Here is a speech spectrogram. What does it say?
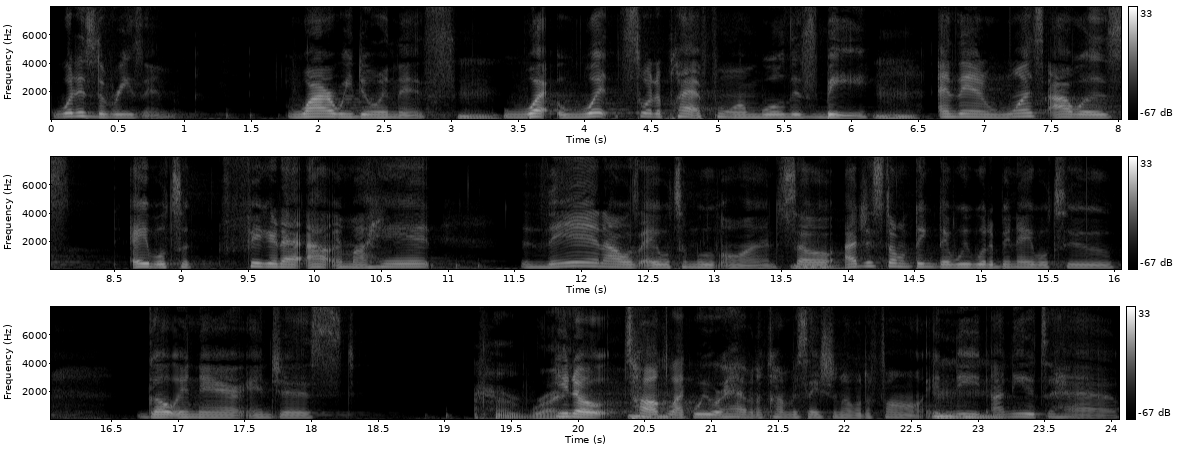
what is the reason? Why are we doing this? Mm-hmm. What what sort of platform will this be? And then once I was able to figure that out in my head, then I was able to move on. So I just don't think that we would have been able to go in there and just right. you know talk mm-hmm. like we were having a conversation over the phone. It need mm. I needed to have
